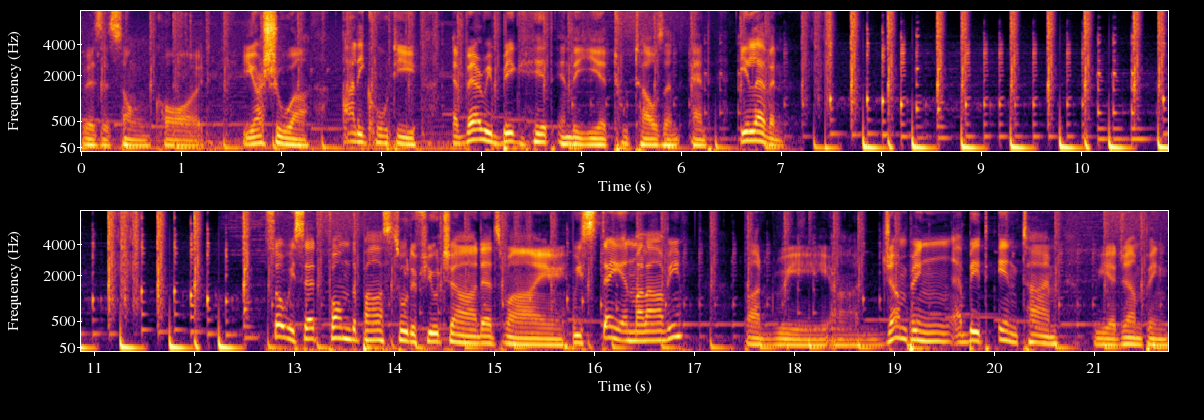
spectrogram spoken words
with a song called Joshua Alikuti, a very big hit in the year 2011. So we said from the past to the future, that's why we stay in Malawi, but we are jumping a bit in time. We are jumping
